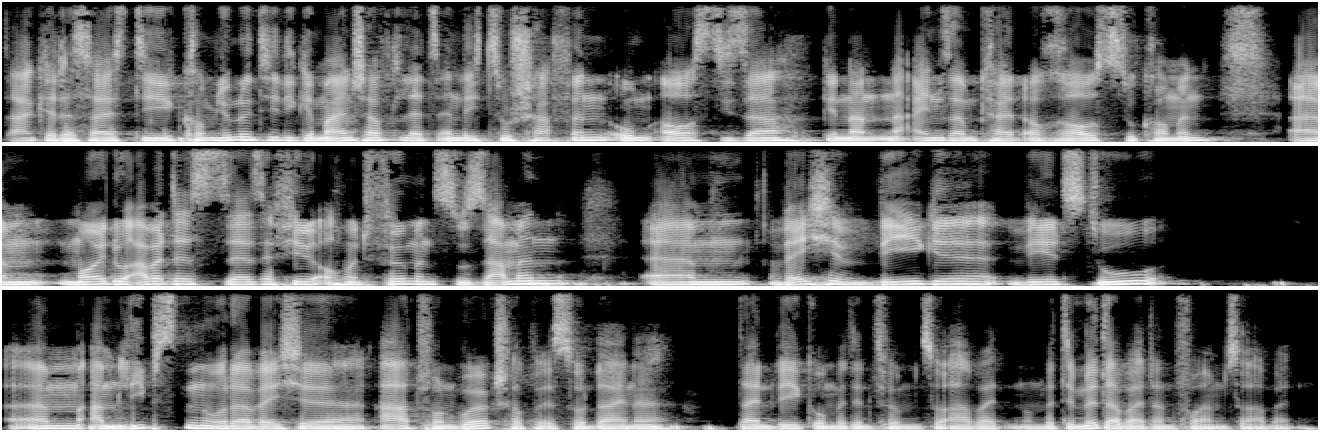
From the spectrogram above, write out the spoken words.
Danke. Das heißt, die Community, die Gemeinschaft letztendlich zu schaffen, um aus dieser genannten Einsamkeit auch rauszukommen. Ähm, Moi, du arbeitest sehr, sehr viel auch mit Firmen zusammen. Ähm, welche Wege wählst du ähm, am liebsten oder welche Art von Workshop ist so deine, dein Weg, um mit den Firmen zu arbeiten und mit den Mitarbeitern vor allem zu arbeiten?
